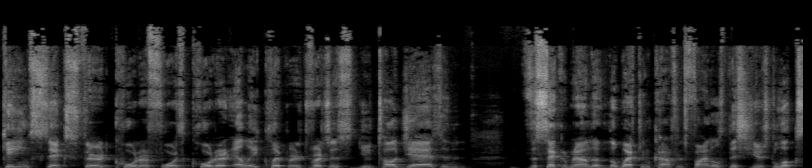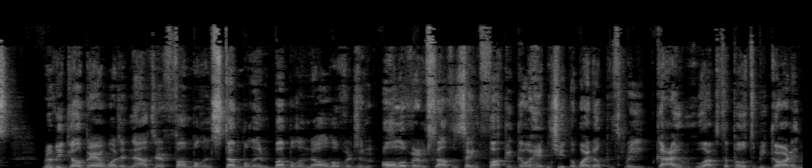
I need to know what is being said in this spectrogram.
game six, third quarter, fourth quarter, LA Clippers versus Utah Jazz in the second round of the Western Conference Finals this year's looks. Rudy Gobert wasn't out there fumbling, stumbling, bubbling all over all over himself and saying, fuck it, go ahead and shoot the wide open three guy who, who I'm supposed to be guarding.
